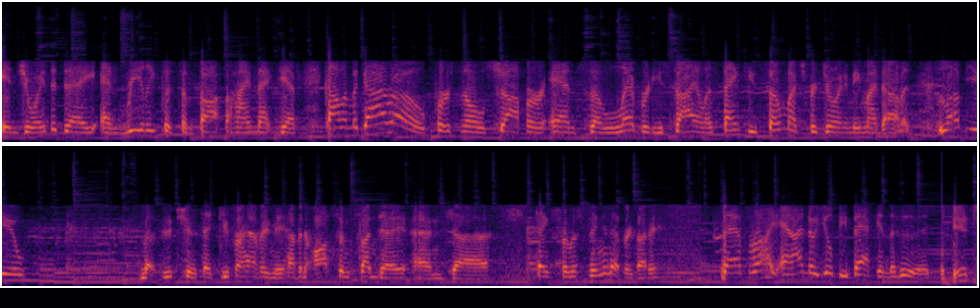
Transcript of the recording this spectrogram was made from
enjoy the day and really put some thought behind that gift. Colin Magaro, personal shopper and celebrity stylist. Thank you so much for joining me, my darling. Love you. Love you too. Thank you for having me. Have an awesome Sunday, and uh, thanks for listening in, everybody. That's right. And I know you'll be back in the hood. It's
